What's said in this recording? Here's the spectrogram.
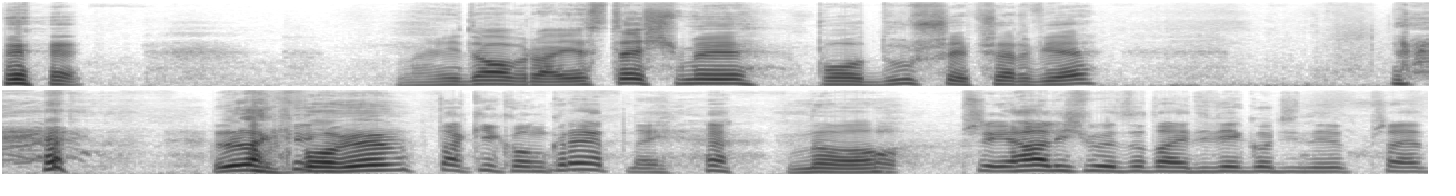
no i dobra, jesteśmy po dłuższej przerwie. że tak powiem. Takiej konkretnej. No, przyjechaliśmy tutaj dwie godziny przed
